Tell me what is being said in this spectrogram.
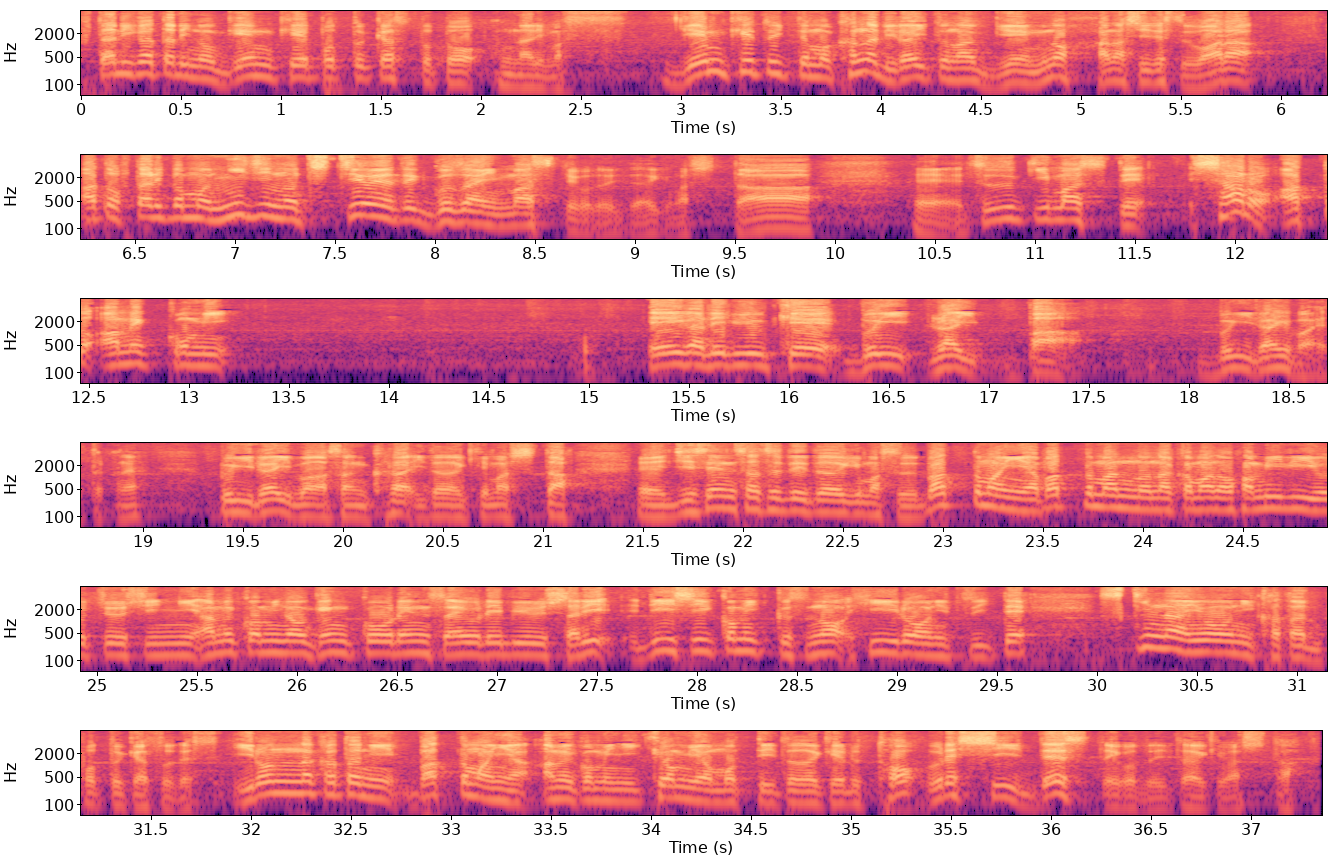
二人語りのゲーム系ポッドキャストとなります。ゲーム系といってもかなりライトなゲームの話です。わら。あと二人とも二児の父親でございます。ということでいただきました。えー続きまして、シャロアットアメコミ映画レビュー系 V ライバー。V ライバーやったかな V ライバーさんからいただきました。えー実践させていただきます。バットマンやバットマンの仲間のファミリーを中心にアメコミの原稿連載をレビューしたり、DC コミックスのヒーローについて好きなように語るポッドキャストです。いろんな方にバットマンやアメコミに興味を持っていただけると嬉しいです。ということでいただきました。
